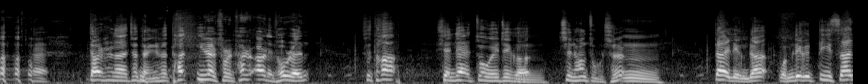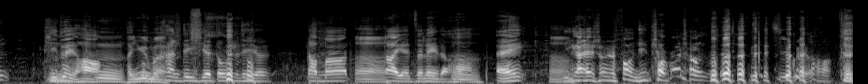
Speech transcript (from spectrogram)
哎，但是呢，就等于说他一直在说他是二里头人，是他现在作为这个现场主持，嗯，带领着我们这个第三梯队哈，嗯嗯很郁闷看这些都是这些 大妈、嗯大爷之类的哈嗯。哎，嗯你刚才说是放弃跳广场舞的 机会哈。对，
